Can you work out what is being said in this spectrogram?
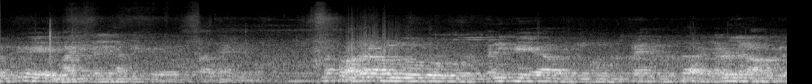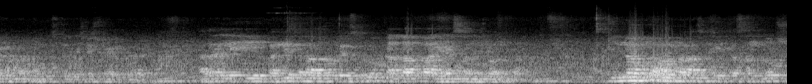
ಬಗ್ಗೆ ಮಾಹಿತಿ ಕಲೆ ಹಾಕಲಿಕ್ಕೆ ಸಾಧ್ಯ ಆಗಿದೆ. ಮತ್ತು ಅದರ ಒಂದು ತನಿಖೆಯ ಒಂದು ಪ್ರಯತ್ನದಿಂದ ಎರಡು ಜನ ಆರೋಪಿಗಳನ್ನು ಬಂಧಿಸುವುದು ಯಶಸ್ವಿಯಾಗಿದ್ದಾರೆ ಅದರಲ್ಲಿ ಬಂಧಿತರ ಆರೋಪಿ ಕಲ್ಲಪ್ಪ ಎಸ್ ಅಂತ. ಇನ್ನೊಬ್ಬನು ಅವನ ಸ್ನೇಹಿತ ಸಂತೋಷ್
